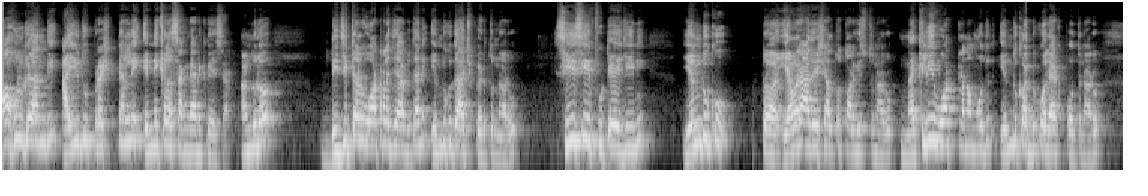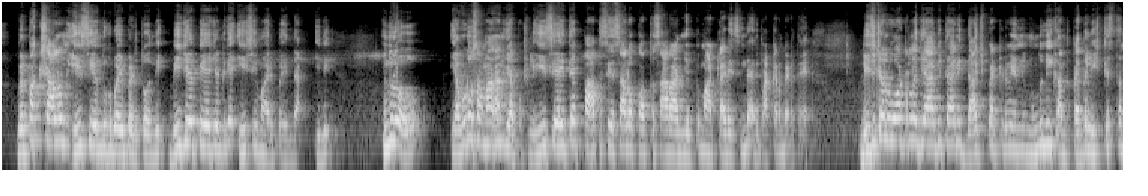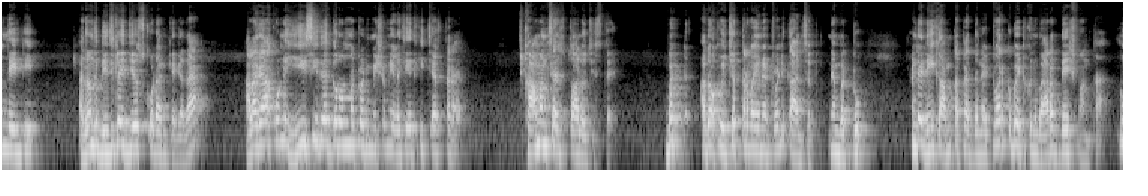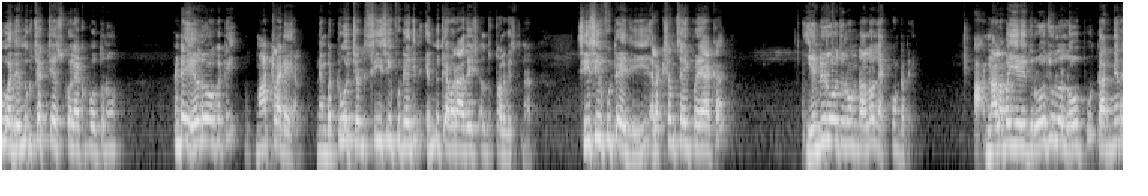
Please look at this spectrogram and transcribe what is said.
రాహుల్ గాంధీ ఐదు ప్రశ్నల్ని ఎన్నికల సంఘానికి వేశారు. అందులో డిజిటల్ ఓటర్ల జాబితాని ఎందుకు దాచిపెడుతున్నారు? సీసీ ఫుటేజీని ఎందుకు ఎవరి ఆదేశాలతో తొలగిస్తున్నారు? నకిలీ ఓట్ల నమోదును ఎందుకు అడ్డుకోలేకపోతున్నారు? విపక్షాలను ఈసీ ఎందుకు భయపెడుతోంది? బీజేపీ ఏజెంట్గా ఈసీ మారిపోయిందా? ఇది. ఇందులో ఎవడూ సమాధానం చెప్పట్లేదు. ఈసీ అయితే పాత సీసాలో కొత్త సారా అని చెప్పి మాట్లాడేసింది. అది పక్కన పెడితే డిజిటల్ ఓటర్ల జాబితాని దాచిపెట్టడం ఏంది? ముందు నీకు అంత పెద్ద లిస్ట్ ఇస్తుంది ఏంటి? అదంతా డిజిటలైజ్ చేసుకోవడానికే కదా? అలా కాకుండా ఈసీ దగ్గర ఉన్నటువంటి మిషన్ ఇలా చేతికి ఇచ్చేస్తారా? కామన్ సెన్స్తో ఆలోచిస్తే. బట్ అదొక విచిత్రమైనటువంటి కాన్సెప్ట్. నెంబర్ టూ అంటే నీకు అంత పెద్ద నెట్వర్క్ పెట్టుకుని భారతదేశం అంతా నువ్వు అది ఎందుకు చెక్ చేసుకోలేకపోతున్నావు? అంటే ఏదో ఒకటి మాట్లాడేయాలి. నెంబర్ టూ వచ్చేటి సీసీ ఫుటేజ్ని ఎందుకు ఎవరి ఆదేశాలతో తొలగిస్తున్నారు? సీసీ ఫుటేజ్ ఎలక్షన్స్ అయిపోయాక ఎన్ని రోజులు ఉండాలో లెక్క ఉంటుంది. నలభై ఐదు రోజుల లోపు దాని మీద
